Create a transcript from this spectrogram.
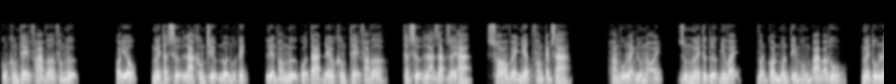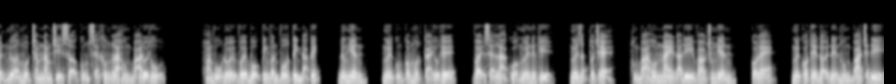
cũng không thể phá vỡ phòng ngự. Quá yếu, ngươi thật sự là không chịu nổi một kích, liền phòng ngự của ta đều không thể phá vỡ, thật sự là rác rưởi à so về nhất phong kém xa hoàng vũ lạnh lùng nói, dùng ngươi thực lực như vậy, vẫn còn muốn tìm hùng bá báo thủ, ngươi tu luyện nữa một trăm năm chỉ sợ cũng sẽ không là hùng bá đối thủ. Hoàng vũ đối với bộ kinh vân vô tình đã kích, đương nhiên, ngươi cũng có một cái ưu thế, vậy sẽ là của ngươi niên kỷ, ngươi rất tuổi trẻ, hùng bá hôm nay đã đi vào trung niên, có lẽ ngươi có thể đợi đến hùng bá chết đi.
